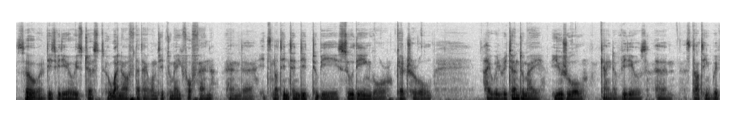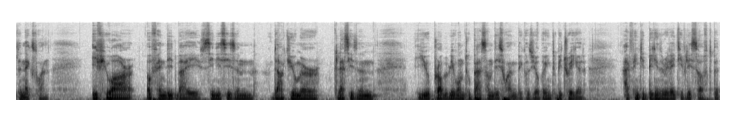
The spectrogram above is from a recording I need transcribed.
So uh, this video is just a one-off that I wanted to make for fun, and it's not intended to be soothing or cultural. I will return to my usual kind of videos, um, starting with the next one. If you are offended by cynicism, dark humor, classism, you probably want to pass on this one because you're going to be triggered. I think it begins relatively soft, but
